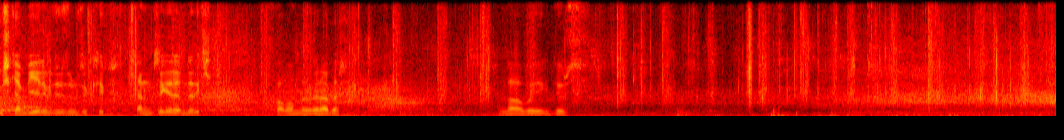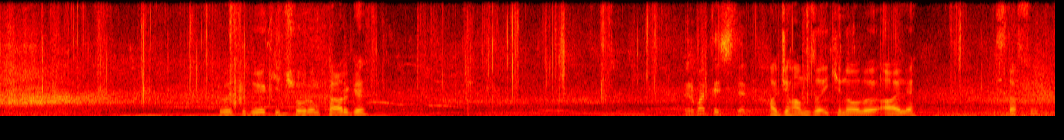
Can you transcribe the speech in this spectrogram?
Dinlenmişken bir elimizi yüzümüzü yıkayıp kendimize gelelim dedik. Babamla beraber lavaboya gidiyoruz. Burası diyor ki Çorum Kargı Irmak tesisleri. Hacı Hamza İkinoğlu Aile İstasyonu.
